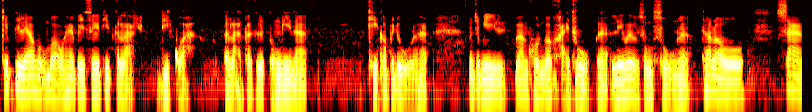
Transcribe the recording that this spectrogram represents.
คลิปที่แล้วผมบอกให้ไปซื้อที่ตลาดดีกว่า ตลาดก็คือตรงนี้นะ คลิกเข้าไปดูนะฮะมันจะมีบางคนก็ขายถูกนะเลเวลสูงๆนะถ้าเราสร้าง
